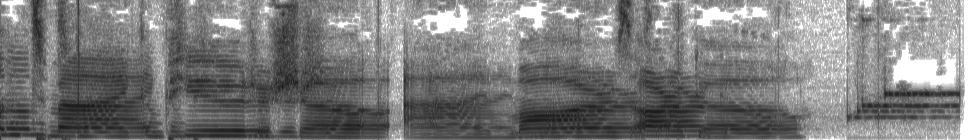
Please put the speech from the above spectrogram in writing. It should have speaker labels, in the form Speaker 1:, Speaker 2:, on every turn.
Speaker 1: Welcome to my computer show. I'm Mars Argo.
